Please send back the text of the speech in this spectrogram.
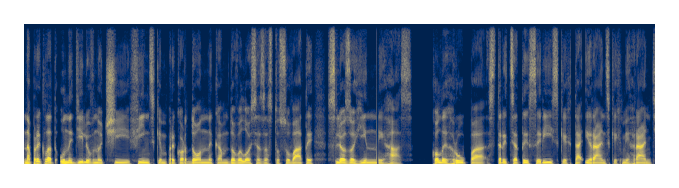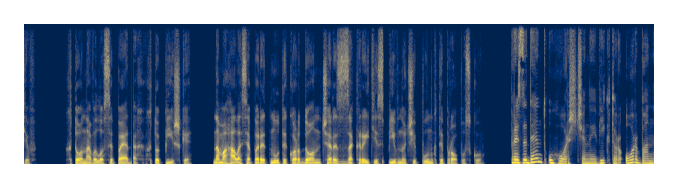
Наприклад, у неділю вночі фінським прикордонникам довелося застосувати сльозогінний газ, коли група з 30 сирійських та іранських мігрантів, хто на велосипедах, хто пішки, намагалася перетнути кордон через закриті з півночі пункти пропуску. Президент Угорщини Віктор Орбан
